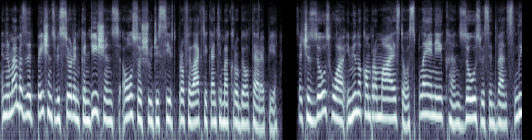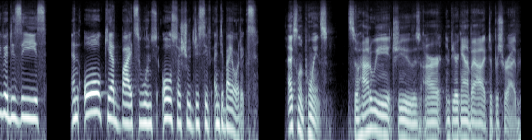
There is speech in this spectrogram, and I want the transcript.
And remember that patients with certain conditions also should receive prophylactic antimicrobial therapy, such as those who are immunocompromised or splenic, and those with advanced liver disease. And all cat bites wounds also should receive antibiotics. Excellent points. So, how do we choose our empiric antibiotic to prescribe?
